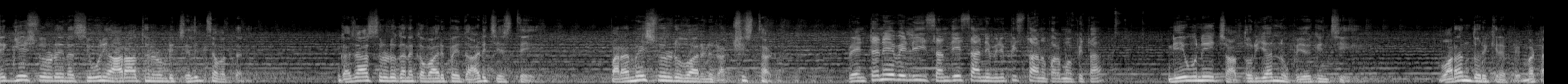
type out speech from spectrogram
యజ్ఞేశ్వరుడైన శివుని ఆరాధన నుండి చెలించవద్దని గజాసురుడు గనక వారిపై దాడి చేస్తే పరమేశ్వరుడు వారిని రక్షిస్తాడు. వెంటనే వెళ్ళి ఈ సందేశాన్ని వినిపిస్తాను పరమపిత. నీవు నీ చాతుర్యాన్ని ఉపయోగించి వరం దొరికిన పిమ్మట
